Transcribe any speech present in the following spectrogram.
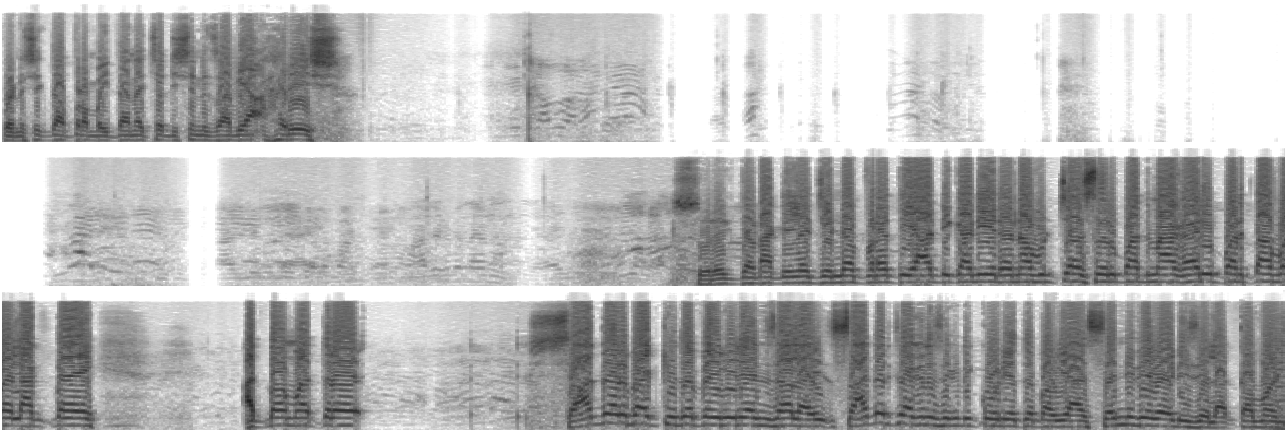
पण मैदानाच्या दिशेने जाव्या हरेश. सुरेखचा टाकलेला चेंडा परत या ठिकाणी रनआउटच्या स्वरूपात माघारी परतावं लागतंय. आता मात्र Sagar back to the pavilion झालाय. सागरच्या आगण्यासाठी कोण येतो पाहूया. संधी देवा डिझेला कमंड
